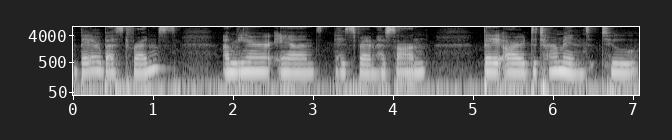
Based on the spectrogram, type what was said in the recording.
They are best friends. Amir and his friend Hassan. They are determined to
